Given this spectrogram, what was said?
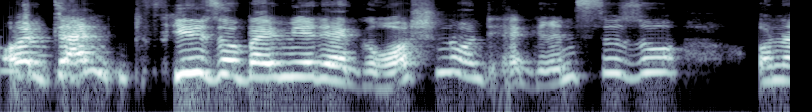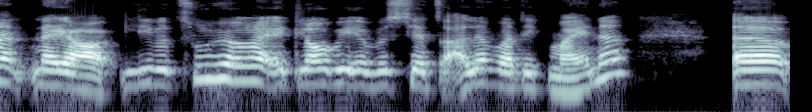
Und dann fiel so bei mir der Groschen und er grinste so. Und dann, naja, liebe Zuhörer, ich glaube, ihr wisst jetzt alle, was ich meine. Äh,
